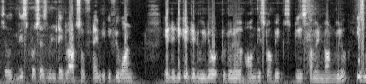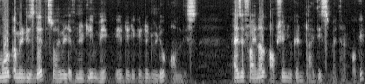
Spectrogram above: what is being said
So this process will take lots of time. If you want a dedicated video tutorial on these topics please comment down below. Is more comment is there so i will definitely make a dedicated video on this as a final option you can try this method okay?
